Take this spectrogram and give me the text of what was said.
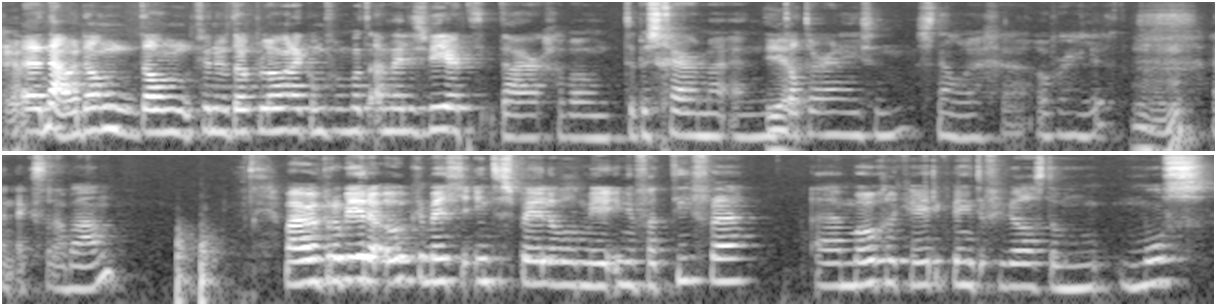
ja. Uh, nou, dan, dan vinden we het ook belangrijk om bijvoorbeeld Amelis Weert daar gewoon te beschermen. En niet dat er ineens een snelweg uh, overheen ligt. Mm -hmm. Een extra baan. Maar we proberen ook een beetje in te spelen wat meer innovatieve mogelijkheden. Ik weet niet of je wel eens de mos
